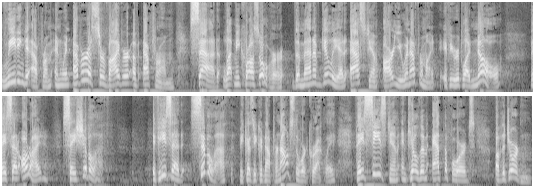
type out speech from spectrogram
leading to Ephraim, and whenever a survivor of Ephraim said, Let me cross over, the men of Gilead asked him, Are you an Ephraimite? If he replied, No, they said, All right, say Shibboleth. If he said Sibboleth, because he could not pronounce the word correctly, they seized him and killed him at the fords of the Jordan.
